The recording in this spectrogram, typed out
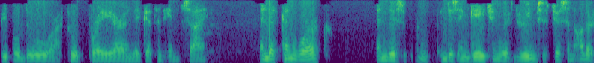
people do are through prayer, and they get an insight, and that can work. And this this engaging with dreams is just another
